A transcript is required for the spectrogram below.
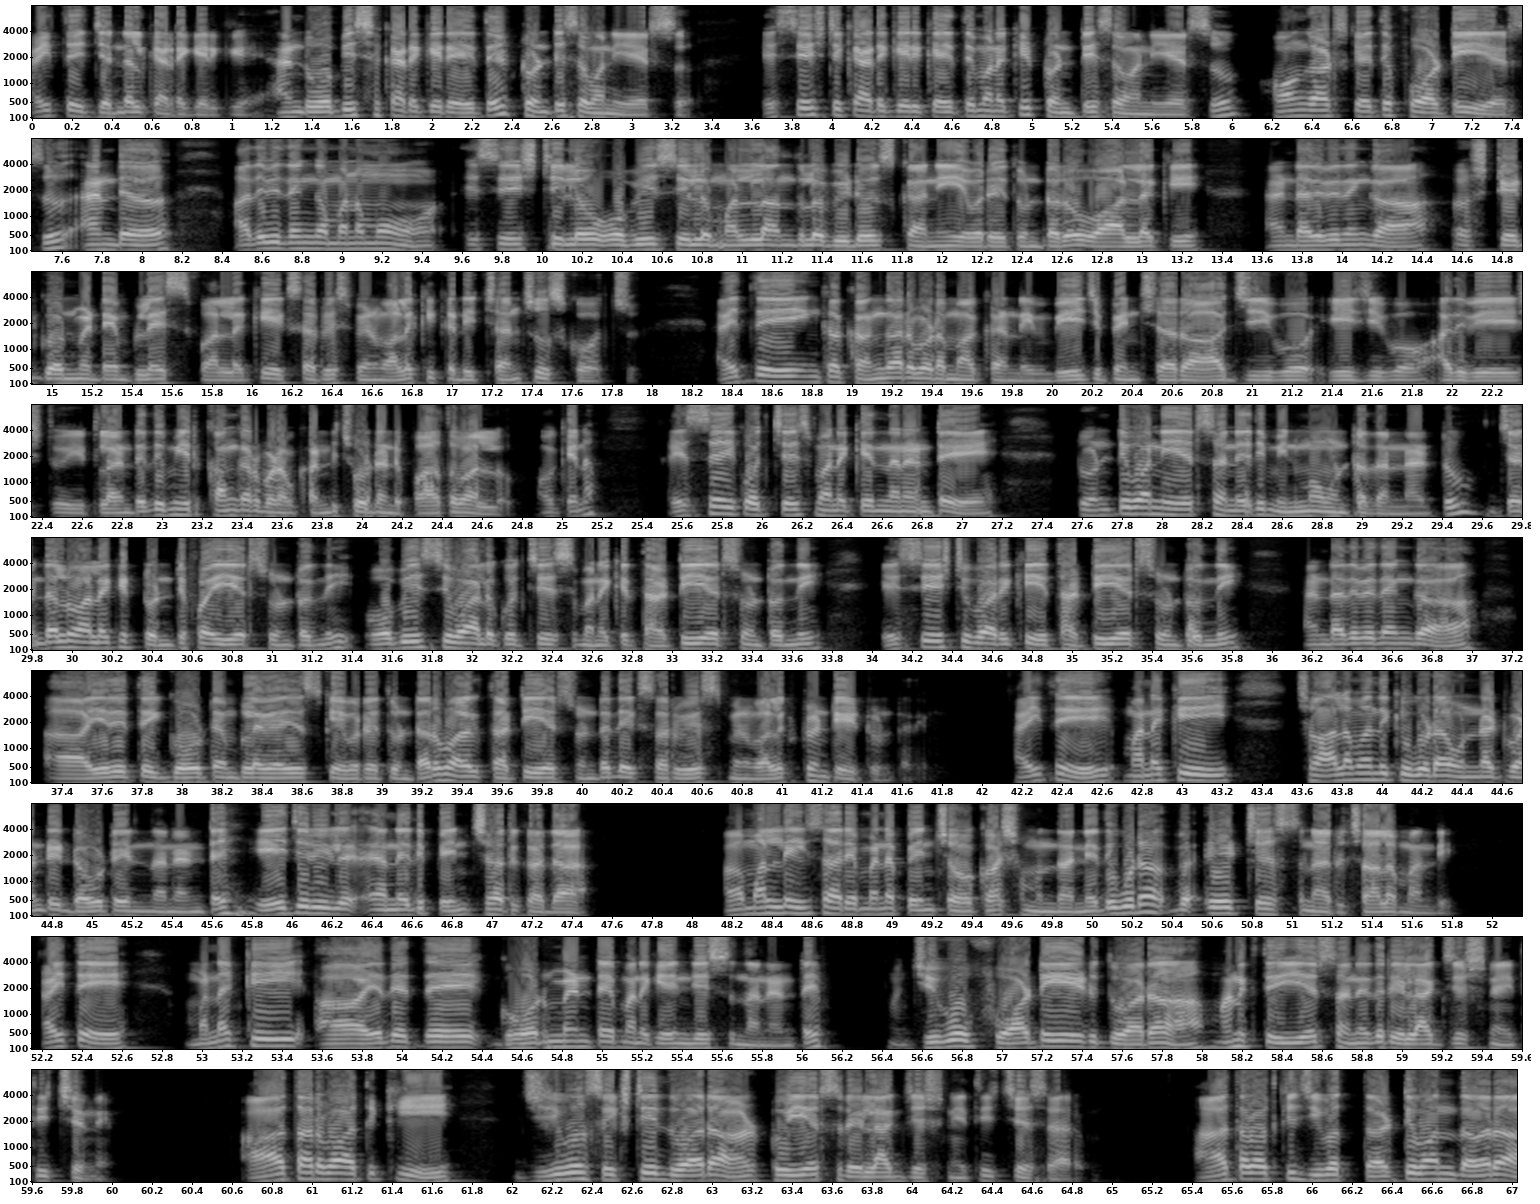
అయితే జనరల్ కేటగిరీకి. అండ్ ఓబీసీ కేటగిరీ అయితే twenty seven years. SC ST కేటగిరీకి అయితే మనకి ట్వంటీ సెవెన్ ఇయర్స్ హోమ్ గార్డ్స్కి అయితే ఫార్టీ ఇయర్స్ అండ్ అదేవిధంగా మనము ఎస్సీ ఎస్టీలో ఓబీసీలో మళ్ళీ అందులో వీడియోస్ కానీ ఎవరైతే ఉంటారో వాళ్ళకి అండ్ అదేవిధంగా స్టేట్ గవర్నమెంట్ ఎంప్లాయీస్ వాళ్ళకి ఎక్స్ సర్వీస్ మెన్ వాళ్ళకి ఇక్కడ ఇచ్చాను చూసుకోవచ్చు. అయితే ఇంకా కంగారు పడమాకండి. వేజ్ పెంచారు ఆ జీవో ఏ జీవో అది వేస్ట్ ఇట్లాంటిది మీరు కంగారు పడమాకండి. చూడండి పాత వాళ్ళు. ఓకేనా? ఎస్ఐకి వచ్చేసి మనకి ఏంటంటే ట్వంటీ వన్ ఇయర్స్ అనేది మినిమం ఉంటుంది అన్నట్టు జనరల్ వాళ్ళకి ట్వంటీ ఫైవ్ ఇయర్స్ ఉంటుంది ఓబీసీ వాళ్ళకి వచ్చేసి మనకి థర్టీ ఇయర్స్ ఉంటుంది. ఎస్సీ ఎస్టీ వారికి థర్టీ ఇయర్స్ ఉంటుంది. అండ్ అదేవిధంగా ఏదైతే గౌట్ ఎంప్లాయీస్ ఎవరైతే ఉంటారో వాళ్ళకి థర్టీ ఇయర్స్ ఉంటుంది. ఎక్స్ సర్వీస్ మెన్ వాళ్ళకి ట్వంటీ ఎయిట్ ఉంటుంది. అయితే మనకి చాలా మందికి కూడా ఉన్నటువంటి డౌట్ ఏంటంటే ఏజ్ అనేది పెంచారు కదా. మళ్ళీ ఈసారి ఏమైనా పెంచే అవకాశం ఉందా అనేది కూడా వెయిట్ చేస్తున్నారు చాలా మంది. అయితే మనకి ఏదైతే గవర్నమెంటే మనకి ఏం చేస్తుందని అంటే జివో ఫార్టీ ఎయిట్ ద్వారా మనకి త్రీ ఇయర్స్ అనేది రిలాక్సేషన్ అయితే ఇచ్చింది. ఆ తర్వాతకి జివో సిక్స్టీ ద్వారా టూ ఇయర్స్ రిలాక్సేషన్ అయితే ఇచ్చేశారు. ఆ తర్వాతకి జివో థర్టీ వన్ ద్వారా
